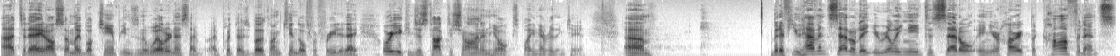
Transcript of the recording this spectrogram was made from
uh, today. And also my book, Champions in the Wilderness, I've, I put those both on Kindle for free today. Or you can just talk to Sean, and he'll explain everything to you. Um, but if you haven't settled it, you really need to settle in your heart the confidence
